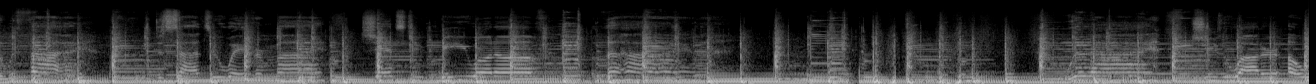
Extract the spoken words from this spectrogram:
So if I decide to waver my chance to be one of the high, will I choose water over?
